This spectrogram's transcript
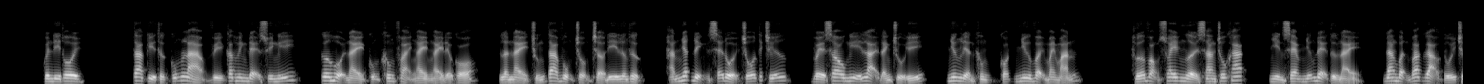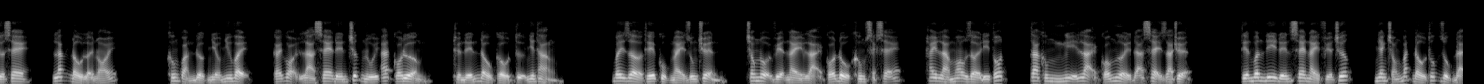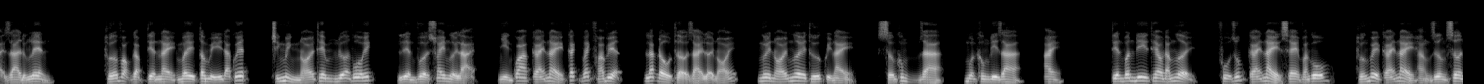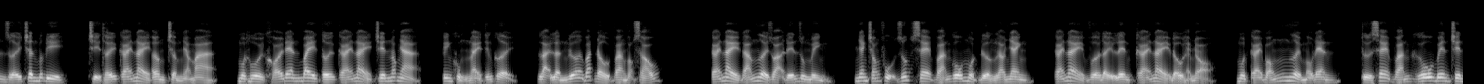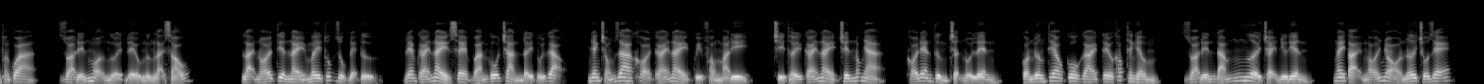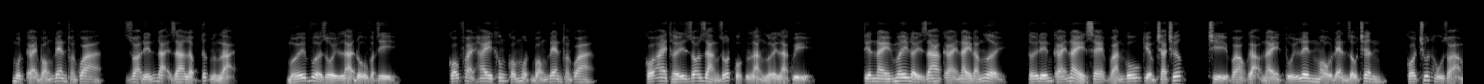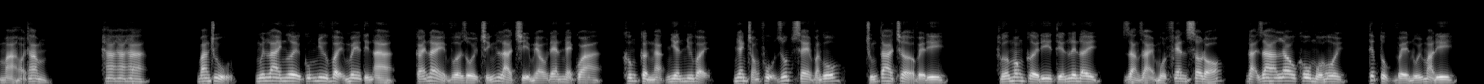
Quên đi thôi. Ta kỳ thực cũng là vì các huynh đệ suy nghĩ, cơ hội này cũng không phải ngày ngày đều có, lần này chúng ta vụng trộm trở đi lương thực hắn nhất định sẽ đổi chỗ tích chữ, về sau nghĩ lại đánh chủ ý, nhưng liền không có như vậy may mắn. Hứa vọng xoay người sang chỗ khác, nhìn xem những đệ tử này, đang bận vác gạo túi chứa xe, lắc đầu lời nói. Không quản được nhiều như vậy, cái gọi là xe đến trước núi át có đường, thuyền đến đầu cầu tự nhiên thẳng. Bây giờ thế cục này dung chuyển, trong nội viện này lại có đồ không sạch sẽ, hay là mau rời đi tốt, ta không nghĩ lại có người đã xảy ra chuyện. Tiến vân đi đến xe này phía trước, nhanh chóng bắt đầu thúc giục đại gia đứng lên. Hứa vọng gặp tiền này mây tâm ý đã quyết, chính mình nói thêm nữa vô ích, liền vừa xoay người lại nhìn qua cái này cách vách phá viện, lắc đầu thở dài lời nói, ngươi nói ngươi thứ quỷ này, sớm không ra, muộn không đi ra, ai? Tiền vân đi theo đám người, phụ giúp cái này xe ván gỗ, hướng về cái này hàng dương sơn dưới chân bước đi, chỉ thấy cái này âm trầm nhà ma, một hồi khói đen bay tới cái này trên nóc nhà, kinh khủng này tiếng cười, lại lần nữa bắt đầu vang vọng sáu. Cái này đám người dọa đến dùng mình, nhanh chóng phụ giúp xe ván gỗ một đường lao nhanh, cái này vừa đẩy lên cái này đầu hẻm nhỏ, một cái bóng người màu đen, từ xe ván gỗ bên trên thoáng qua, dọa đến mọi người đều ngừng lại sáu. Lại nói tiền này mây thúc giục đệ tử đem cái này xe ván gỗ tràn đầy túi gạo, nhanh chóng ra khỏi cái này quỷ phòng mà đi, chỉ thấy cái này trên nóc nhà, khói đen từng trận nổi lên, còn nương theo cô gái kêu khóc thanh âm, dọa đến đám người chạy như điên, ngay tại ngõ nhỏ nơi chỗ rẽ, một cái bóng đen thoáng qua, dọa đến đại gia lập tức ngừng lại. Mới vừa rồi là đồ vật gì? Có phải hay không có một bóng đen thoáng qua? Có ai thấy rõ ràng rốt cuộc là người là quỷ? Tiền này mây đẩy ra cái này đám người, tới đến cái này xe ván gỗ kiểm tra trước, chỉ vào gạo này túi lên màu đen dấu chân, có chút hù dọa mà hỏi thăm. Ha ha ha. Ban chủ, nguyên lai、like、ngươi cũng như vậy mê tín à cái này vừa rồi chính là chỉ mèo đen nhảy qua, không cần ngạc nhiên như vậy, nhanh chóng phụ giúp xe ván gỗ, chúng ta trở về đi. Hứa mong cười đi tiến lên đây, giảng giải một phen sau đó, đại gia lau khô mồ hôi, tiếp tục về núi mà đi.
